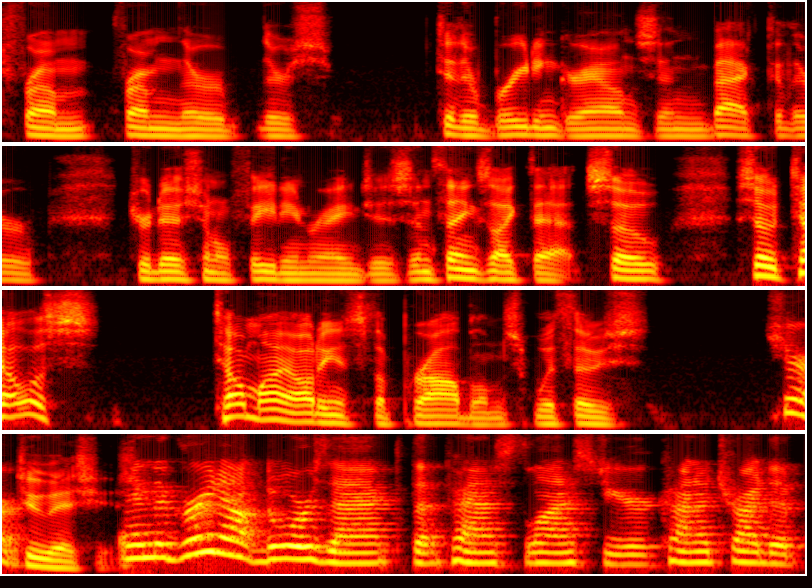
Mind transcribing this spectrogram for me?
from from their their to their breeding grounds and back to their traditional feeding ranges and things like that. So so tell us tell my audience the problems with those Sure. two issues. And the Great Outdoors Act that passed last year kind of tried to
